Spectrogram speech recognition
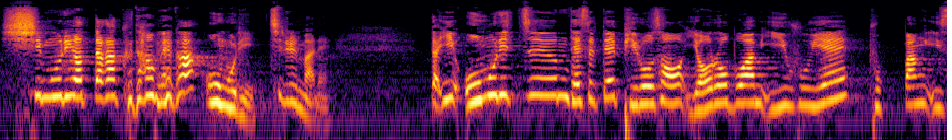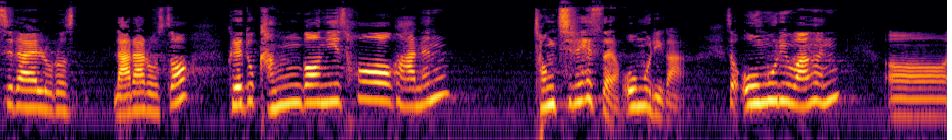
시물이었다가 그 다음에가 오물이 7일 만에. 그러니까 이 오물이쯤 됐을 때 비로소 여로보암 이후에 북방 이스라엘로 나라로서 그래도 강건히 서가는 정치를 했어요. 오므리가. 그래서 오므리 왕은 어,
